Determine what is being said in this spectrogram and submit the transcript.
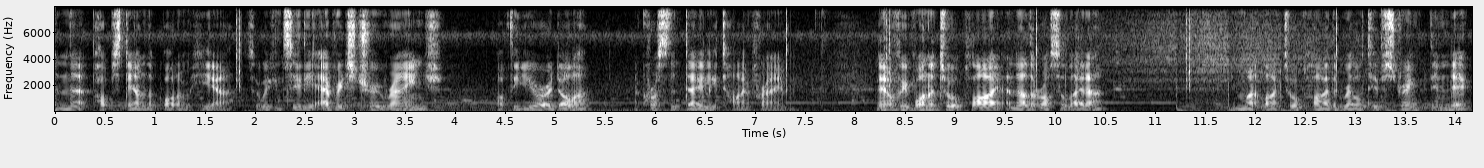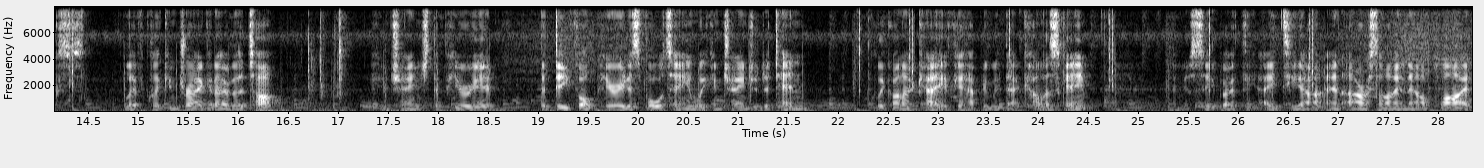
and that pops down the bottom here. So we can see the average true range of the euro dollar across the daily time frame. Now if we wanted to apply another oscillator, you might like to apply the relative strength index. Left click and drag it over the top you can change the period. The default period is 14. We can change it to 10. Click on OK if you're happy with that color scheme. And you'll see both the ATR and RSI are now applied.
